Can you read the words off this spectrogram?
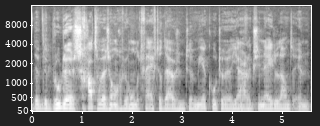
de, de broeden schatten we zo ongeveer 150.000 eh, meerkoeten jaarlijks in Nederland. En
